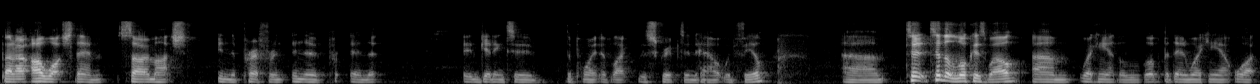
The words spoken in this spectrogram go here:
But I, I watched them so much in the preference in the in the in getting to the point of like the script and how it would feel. Um, to to the look as well, um, working out the look, but then working out what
